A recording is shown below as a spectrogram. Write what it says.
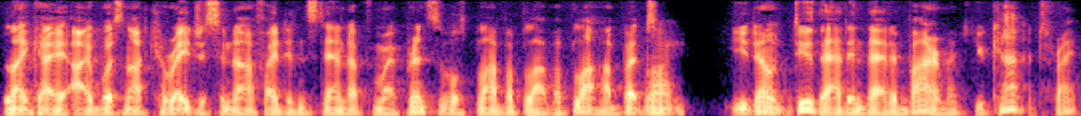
Like I, I was not courageous enough. I didn't stand up for my principles. Blah blah blah blah blah. But Right. you don't do that in that environment. You can't, right?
